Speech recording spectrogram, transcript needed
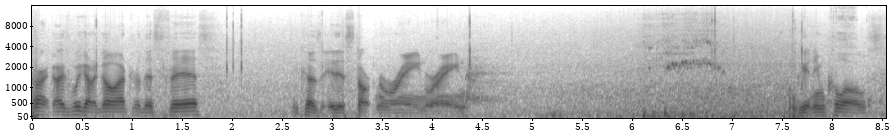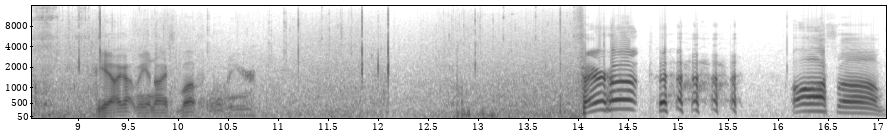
All right, guys, we gotta go after this fish because it is starting to rain, rain. I'm getting him close. Yeah, I got me a nice buffalo here. Fair hook! awesome!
